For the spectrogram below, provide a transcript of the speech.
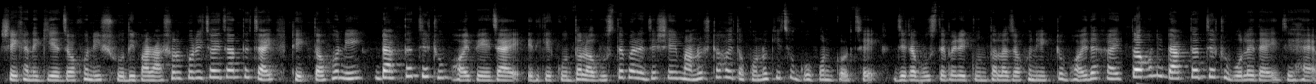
সেখানে গিয়ে যখনই সুদীপার আসল পরিচয় জানতে চায়, ঠিক তখনই ডাক্তার জেঠু ভয় পেয়ে যায়। এদিকে কুন্তলা বুঝতে পারে যে সেই মানুষটা হয়তো কোনো কিছু গোপন করছে। যেটা বুঝতে পেরে কুন্তলা যখনই একটু ভয় দেখায়, তখনই ডাক্তার জেঠু বলে দেয় যে হ্যাঁ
